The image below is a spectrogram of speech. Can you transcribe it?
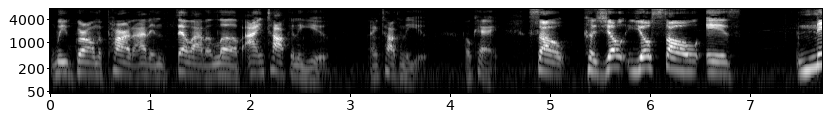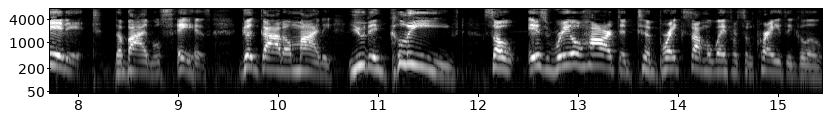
we've grown apart. I didn't fell out of love. I ain't talking to you. I ain't talking to you. Okay. So, cause your your soul is knitted, the Bible says. Good God Almighty. You didn't cleaved. So it's real hard to, to break something away from some crazy glue.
